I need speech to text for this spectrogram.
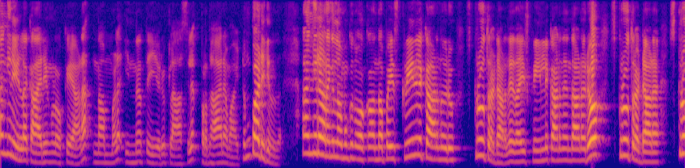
അങ്ങനെയുള്ള കാര്യങ്ങളൊക്കെയാണ് നമ്മൾ ഇന്നത്തെ ഈ ഒരു ക്ലാസ്സിൽ പ്രധാനമായിട്ടും പഠിക്കുന്നത്. അങ്ങനെയാണെങ്കിൽ നമുക്ക് നോക്കാം അപ്പോൾ ഈ സ്ക്രീനിൽ കാണുന്ന ഒരു സ്ക്രൂ ത്രെഡാണ് അതായത് ഈ സ്ക്രീനിൽ കാണുന്ന എന്താണ്? ഒരു സ്ക്രൂ ത്രെഡാണ് സ്ക്രൂ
